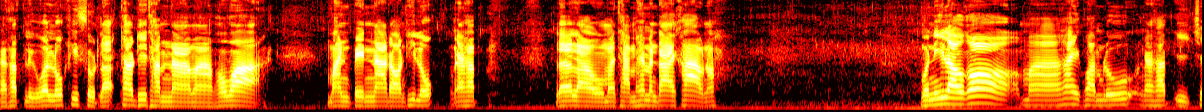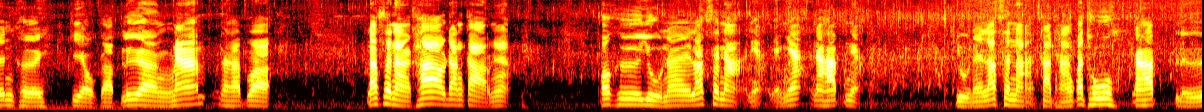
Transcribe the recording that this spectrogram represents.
นะครับ หรือว่าลกที่สุดละเท่าที่ทำนามา เพราะว่ามันเป็นนาดอนที่ลกนะครับ แล้วเรามาทำให้มันได้ข้าวเนาะวันนี้เราก็มาให้ความรู้นะครับ อีกเช่นเคยเกี่ยวกับเรื่องน้ำนะครับว่าลักษณะข้าวดังกล่าวเนี่ยก็คืออยู่ในลักษณะเนี่ยอย่างเงี้ยนะครับเนี่ยอยู่ในลักษณะกัดหางปลาทูนะครับ หรือ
